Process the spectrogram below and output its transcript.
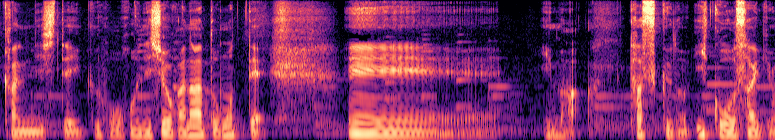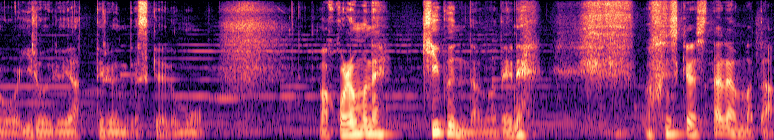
管理していく方法にしようかなと思って、えー今タスクの移行作業をいろいろやってるんですけれども、まあ、これもね気分なのでねもしかしたらまた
